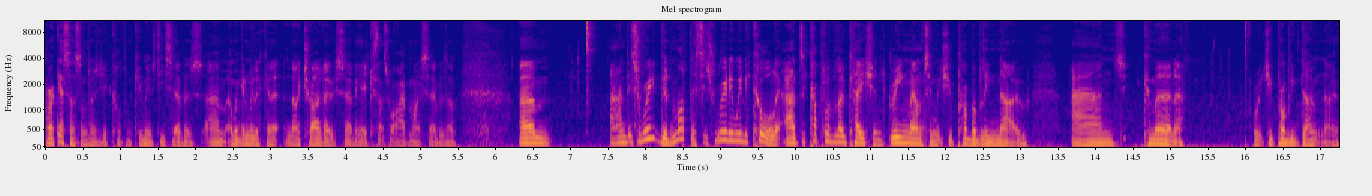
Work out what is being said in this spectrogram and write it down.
Or I guess sometimes you call them community servers. Um, and we're going to be looking at Nitrado server here because that's what I have my servers on. Um, and it's a really good mod this, it's really really cool. It adds a couple of locations, Green Mountain which you probably know and Kumyrna which you probably don't know.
